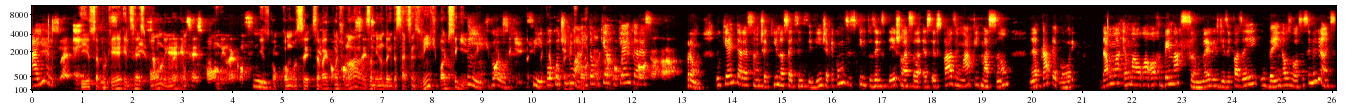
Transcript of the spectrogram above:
aí isso é, é, isso é porque isso, eles respondem, é porque né? Eles respondem, né? Como, isso, como, como você, você vai continuar você... examinando ainda 720, pode seguir. Sim, vou, pode seguir. Sim, vou continuar. Então, o que, é, o que é interessante. Pronto. O que é interessante aqui na 720 é que como os espíritos eles deixam essa, eles fazem uma afirmação, né, categórica, dá uma é uma, uma ordenação, né? Eles dizem fazer o bem aos vossos semelhantes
